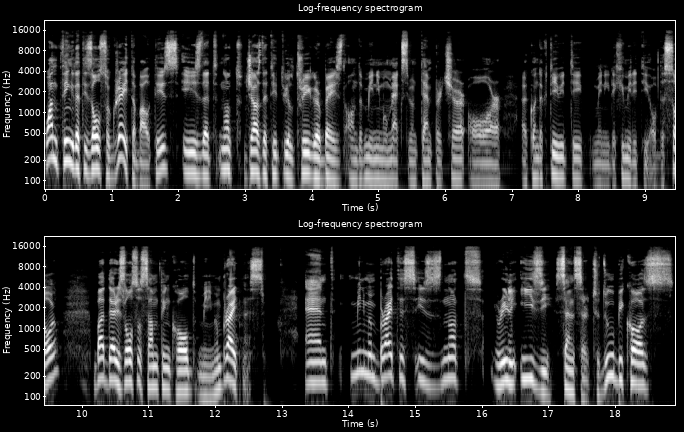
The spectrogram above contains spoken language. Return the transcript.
One thing that is also great about this is that not just that it will trigger based on the minimum maximum temperature or uh, conductivity, meaning the humidity of the soil, but there is also something called minimum brightness. And minimum brightness is not really easy sensor to do because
